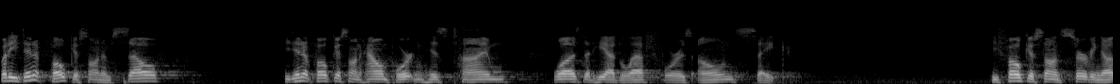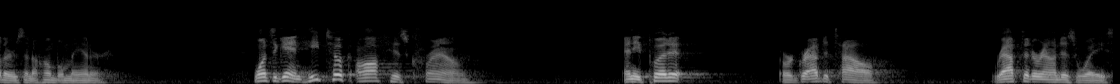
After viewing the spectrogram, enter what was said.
But He didn't focus on Himself. He didn't focus on how important His time was that He had left for His own sake. He focused on serving others in a humble manner. Once again, he took off his crown and he put it, or grabbed a towel, wrapped it around his waist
